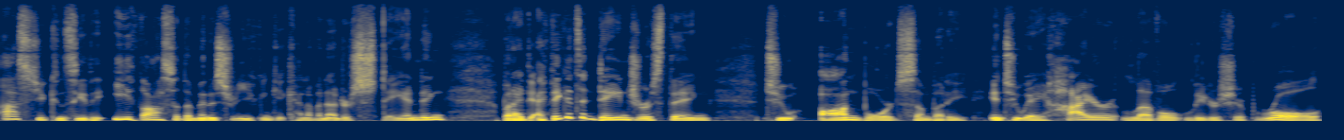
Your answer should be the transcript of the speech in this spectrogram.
us, you can see the ethos of the ministry, you can get kind of an understanding. But I, I think it's a dangerous thing to onboard somebody into a higher level leadership role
